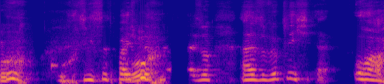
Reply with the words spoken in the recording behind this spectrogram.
Uh. uh, sie ist das Beispiel Uh. also also wirklich, äh, oh.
